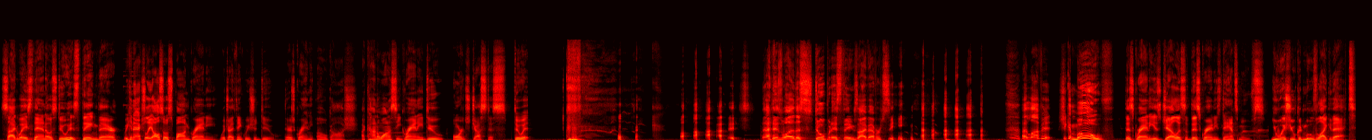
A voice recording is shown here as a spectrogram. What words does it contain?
Sideways Thanos do his thing there. We can actually also spawn Granny, which I think we should do. There's Granny. Oh gosh. I kind of want to see Granny do Orange Justice. Do it. oh my gosh. That is one of the stupidest things I've ever seen. I love it. She can move. This granny is jealous of this granny's dance moves. You wish you could move like that.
